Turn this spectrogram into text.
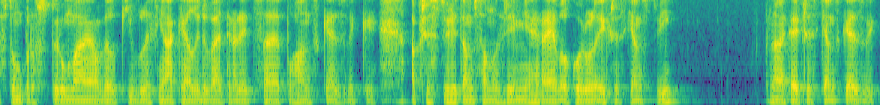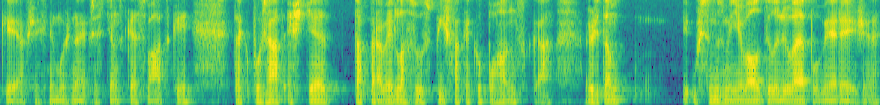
v tom prostoru má velký vliv nějaké lidové tradice, pohanské zvyky. A přestože tam samozřejmě hraje velkou roli i křesťanství, nějaké křesťanské zvyky a všechny možné křesťanské svátky, tak pořád ještě ta pravidla jsou spíš fakt jako pohanská. Že tam, už jsem zmiňoval ty lidové pověry, že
